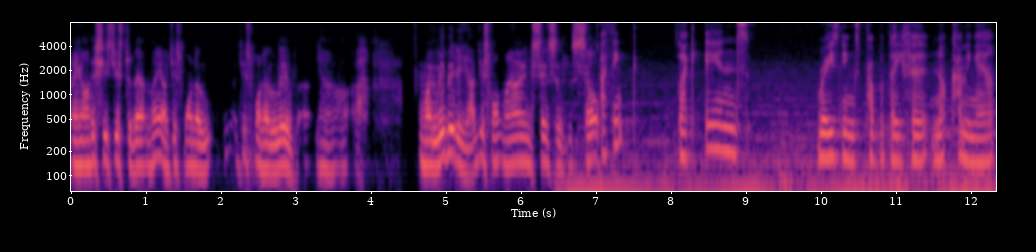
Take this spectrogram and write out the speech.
you oh, know, this is just about me. I just want to, I just want to live, uh, you know, uh, uh, my liberty. I just want my own sense of self. I think, like Ian's reasonings probably for not coming out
